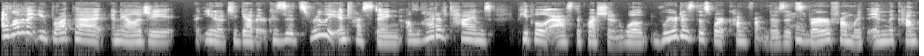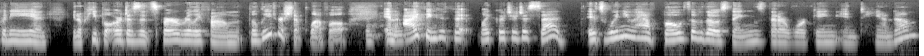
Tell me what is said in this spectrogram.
I love that you brought that analogy you know together because it's really interesting a lot of times people ask the question well where does this work come from does it hmm. spur from within the company and you know people or does it spur really from the leadership level mm-hmm. and i think that like what you just said it's when you have both of those things that are working in tandem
